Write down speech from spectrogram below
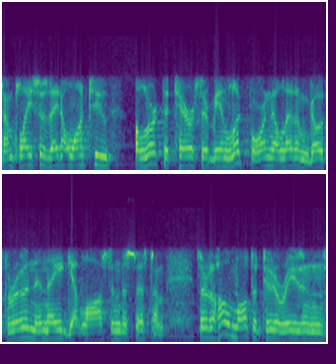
Some places they don't want to alert the terrorists they're being looked for, and they'll let them go through, and then they get lost in the system. So there's a whole multitude of reasons.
